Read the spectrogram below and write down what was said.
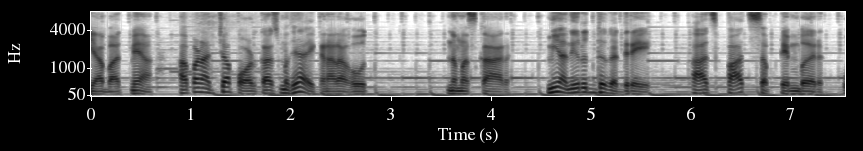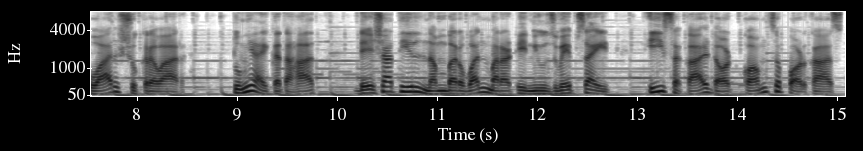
या बातम्या आपण आजच्या पॉडकास्टमध्ये ऐकणार आहोत. नमस्कार मी अनिरुद्ध गद्रे. आज पाच सप्टेंबर वार शुक्रवार. तुम्ही ऐकत आहात देशातील number one Marathi news website e Sakal dot कॉमचं पॉडकास्ट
